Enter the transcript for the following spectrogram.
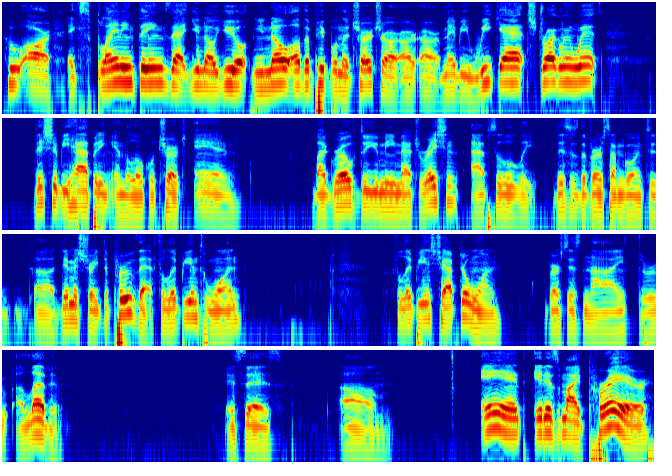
who are explaining things that you know you you know other people in the church are, are, are maybe weak at struggling with this should be happening in the local church and by growth do you mean maturation absolutely this is the verse i'm going to uh, demonstrate to prove that philippians 1 philippians chapter 1 verses 9 through 11 it says um, and it is my prayer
